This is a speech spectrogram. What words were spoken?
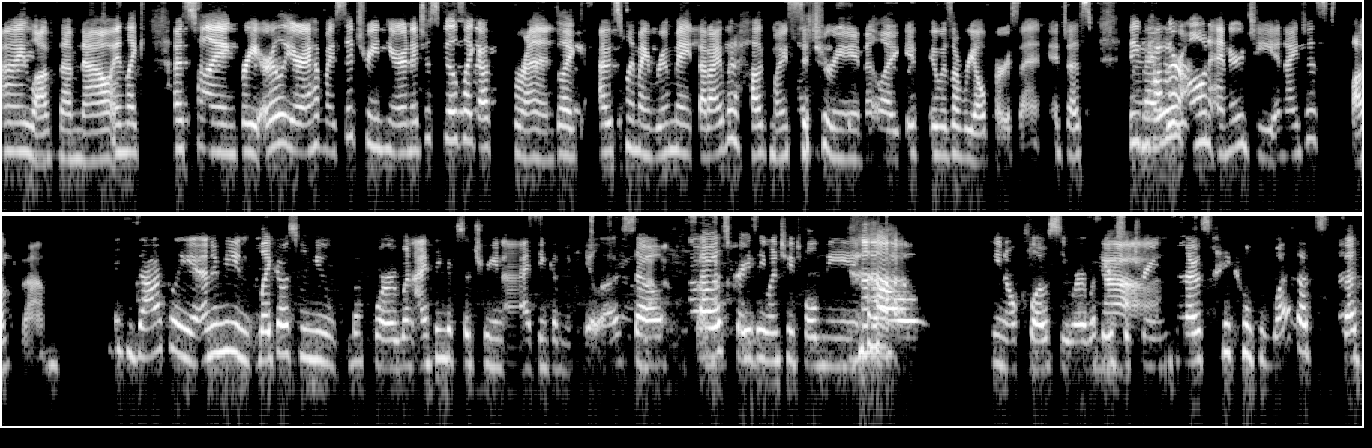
I love them now. And like I was telling Brie earlier, I have my citrine here, and it just feels like a friend. Like I was telling my roommate that I would hug my citrine, like if it was a real person. It just they have their own energy, and I just love them. Exactly. And I mean, like I was telling you before, when I think of citrine, I think of Michaela. So that was crazy when she told me how, you know, close you were with your Yeah. citrine. And I was like, what? That's that.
